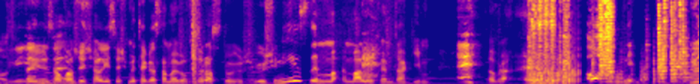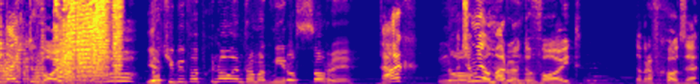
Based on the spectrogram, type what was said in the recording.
Odpędzę. zauważysz, ale jesteśmy tego samego wzrostu już. Już nie jestem ma maluchem takim. Eh. Dobra. e, O! Nie. You died to void. Ja ciebie wepchnąłem tam, Admiros, sorry. Tak? No, A czemu ja no, no, umarłem no, do no. void? Dobra, wchodzę.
